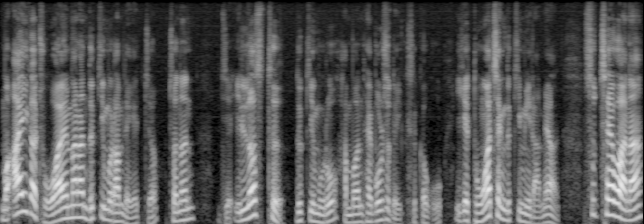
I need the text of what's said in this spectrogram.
뭐 아이가 좋아할 만한 느낌으로 하면 되겠죠. 저는 이제 일러스트 느낌으로 한번 해볼 수도 있을 거고 이게 동화책 느낌이라면 수채화나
